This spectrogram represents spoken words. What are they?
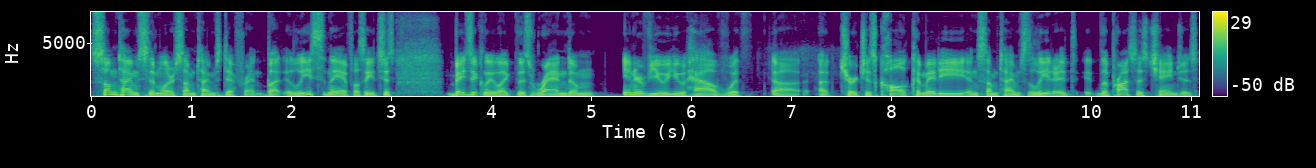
sometimes similar, sometimes different, but at least in the AFLC, it's just basically like this random interview you have with uh, a church's call committee and sometimes the leader. It, it- the process changes,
